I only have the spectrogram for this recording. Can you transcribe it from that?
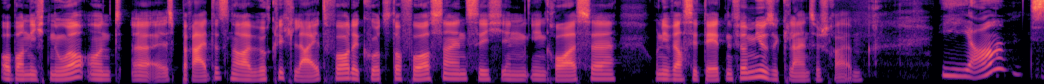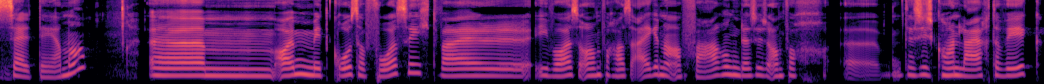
aber nicht nur. Und äh, es bereitet es noch wirklich Leid vor, die kurz davor sein, sich in, in große Universitäten für Musical einzuschreiben. Ja, seltener. Ähm, allem mit großer Vorsicht, weil ich weiß einfach aus eigener Erfahrung, das ist einfach, äh, das ist kein leichter Weg.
